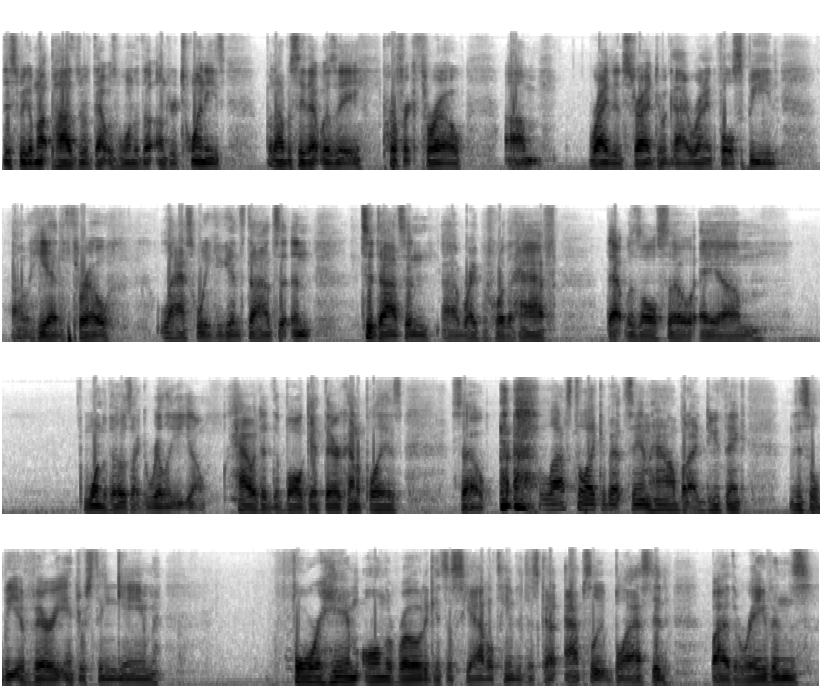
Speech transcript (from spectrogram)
this week, I'm not positive if that was one of the under 20s, but obviously that was a perfect throw. Um, right in stride to a guy running full speed. Uh, he had to throw last week against Dotson and to Dotson uh, right before the half. That was also a um, one of those like really you know how did the ball get there kind of plays. So lots to like about Sam Howell, but I do think this will be a very interesting game for him on the road against a Seattle team that just got absolutely blasted by the Ravens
